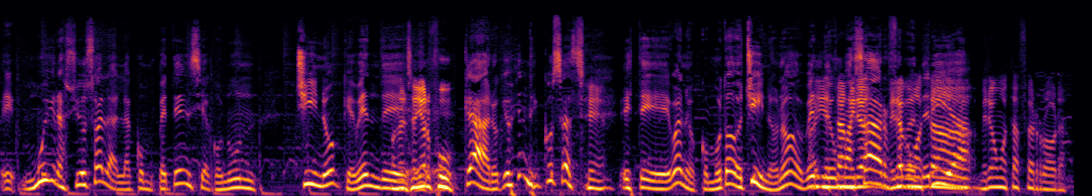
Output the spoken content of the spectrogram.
eh, muy graciosa la, la competencia con un chino que vende. Con el señor Fu. eh, claro, que vende cosas, Sí. este, bueno, como todo chino, ¿no? Vende está, un mirá- bazar, mirá cómo ferretería. está, mirá cómo está Ferrora.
